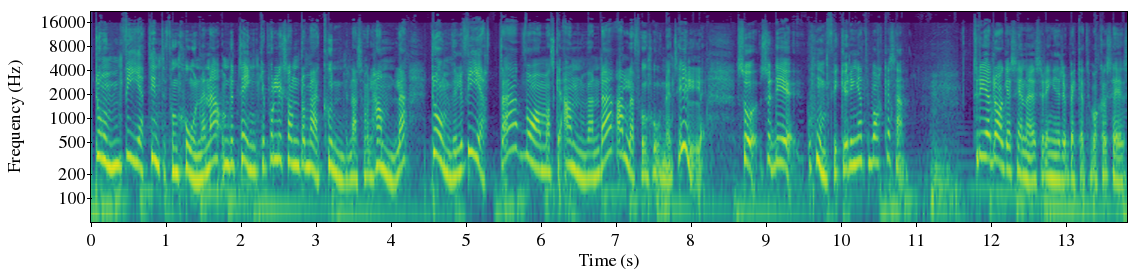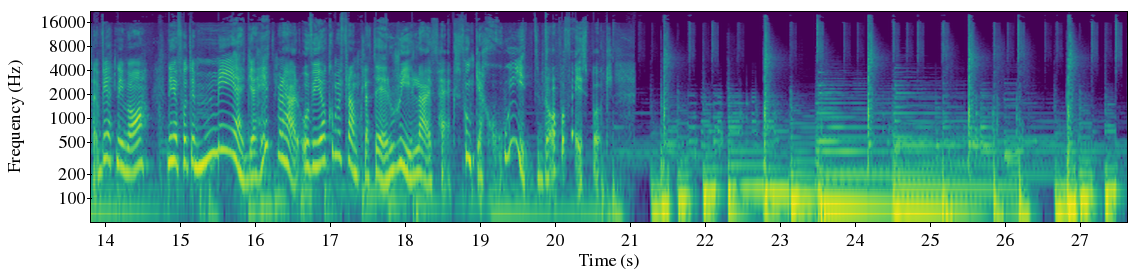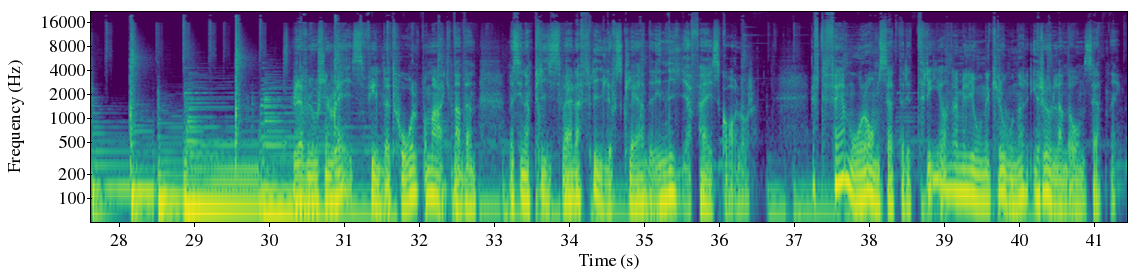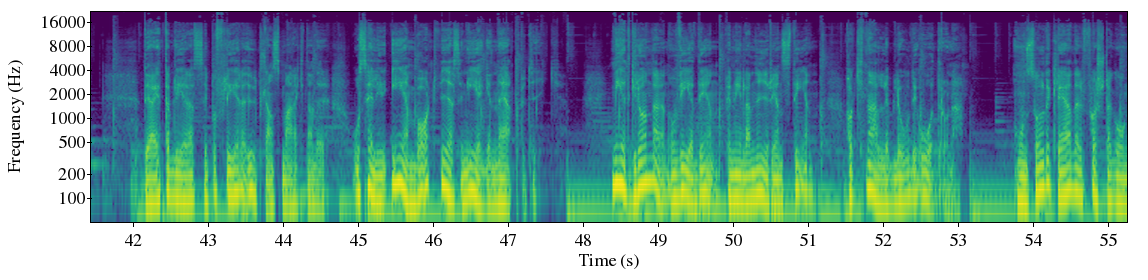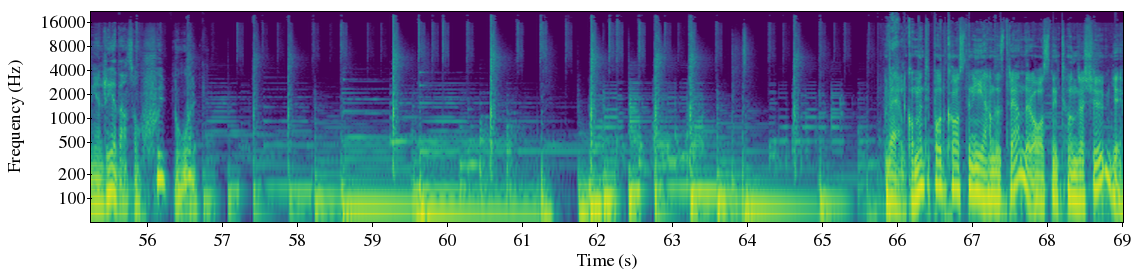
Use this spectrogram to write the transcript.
de vet inte funktionerna. Om du tänker på liksom de här kunderna som vill handla. De vill veta vad man ska använda alla funktioner till. Så, så det, hon fick ju ringa tillbaka sen. Tre dagar senare så ringer Rebecca tillbaka och säger så här, vet ni vad? Ni har fått en megahit med det här och vi har kommit fram till att det är real life hacks. Funkar skitbra på Facebook. Revolution Race fyllde ett hål på marknaden med sina prisvärda friluftskläder i nya färgskalor. Efter fem år omsätter det 300 miljoner kronor i rullande omsättning. Det har etablerat sig på flera utlandsmarknader och säljer enbart via sin egen nätbutik. Medgrundaren och VDn Pernilla Nyrensten har knalleblod i ådrorna. Hon sålde kläder första gången redan som sjuåring. Välkommen till podcasten E-handelstrender avsnitt 120.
